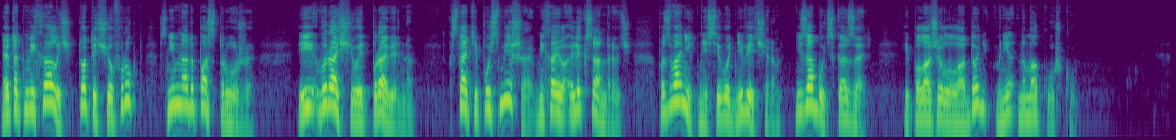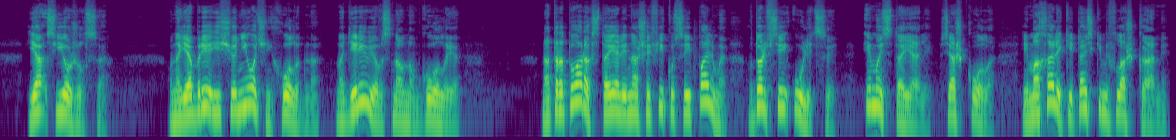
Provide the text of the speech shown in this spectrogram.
этот Михалыч, тот еще фрукт, с ним надо построже. И выращивает правильно. Кстати, пусть Миша, Михаил Александрович, Позвонит мне сегодня вечером, не забудь сказать». И положила ладонь мне на макушку. Я съежился. В ноябре еще не очень холодно, но деревья в основном голые. На тротуарах стояли наши фикусы и пальмы вдоль всей улицы. И мы стояли, вся школа, и махали китайскими флажками.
